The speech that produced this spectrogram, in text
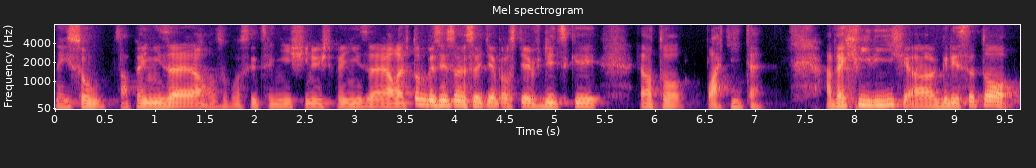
nejsou za peníze a jsou asi cenější než peníze, ale v tom biznisovém světě prostě vždycky za to platíte. A ve chvílích, kdy se to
